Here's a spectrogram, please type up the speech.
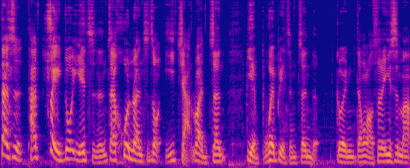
但是它最多也只能在混乱之中以假乱真，也不会变成真的。各位，你懂老师的意思吗？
